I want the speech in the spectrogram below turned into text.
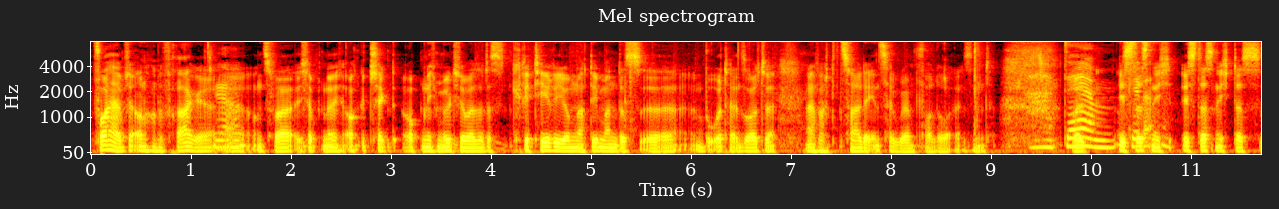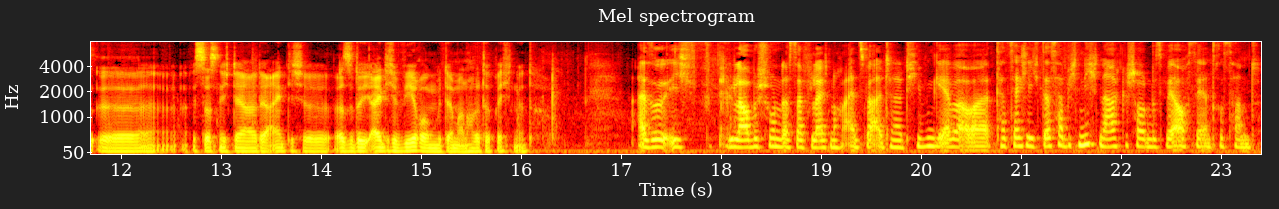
Vorher habe ich auch noch eine Frage. Ja. Äh, und zwar, ich habe nämlich auch gecheckt, ob nicht möglicherweise das Kriterium, nach dem man das äh, beurteilen sollte, einfach die Zahl der Instagram-Follower sind. Ah, damn. Weil ist okay, das nicht, ist das nicht das, äh, ist das nicht der, der eigentliche, also die eigentliche Währung, mit der man heute rechnet? Also ich glaube schon, dass da vielleicht noch ein, zwei Alternativen gäbe, aber tatsächlich, das habe ich nicht nachgeschaut und das wäre auch sehr interessant.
